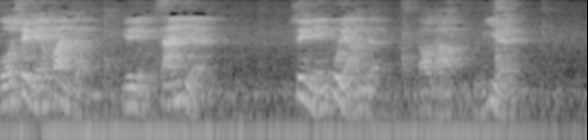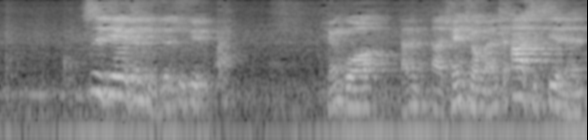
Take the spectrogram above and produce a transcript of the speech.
国睡眠患者约有三亿人，睡眠不良者高达五亿人。世界卫生组织的数据，全国百分呃全球百分之二十七的人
